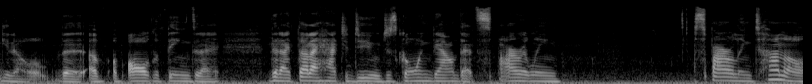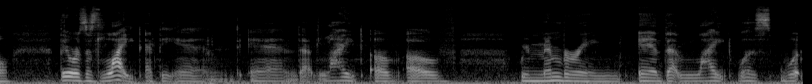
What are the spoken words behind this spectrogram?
you know, the of, of all the things that I that I thought I had to do, just going down that spiraling spiraling tunnel, there was this light at the end, and that light of of remembering, and that light was what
